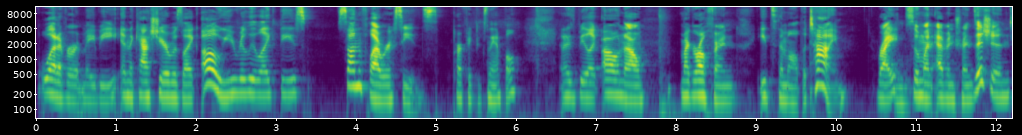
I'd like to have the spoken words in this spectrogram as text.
whatever it may be, and the cashier was like, "Oh, you really like these sunflower seeds?" Perfect example. And I'd be like, "Oh no, my girlfriend eats them all the time." right? So when Evan transitioned,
